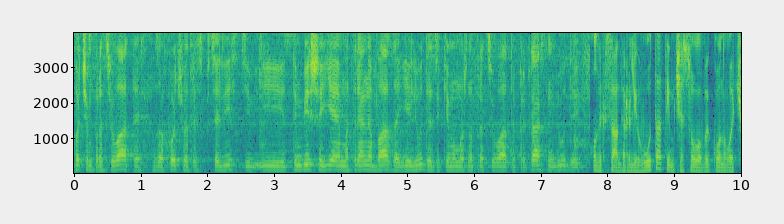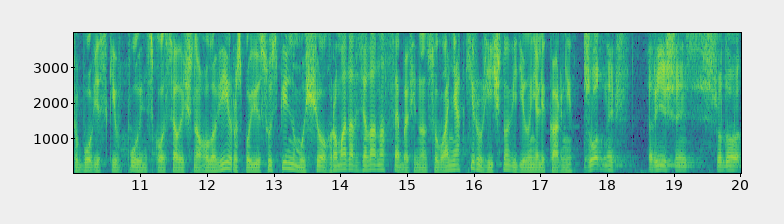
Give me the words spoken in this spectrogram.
Хочемо працювати, заохочувати спеціалістів, і тим більше є матеріальна база, є люди, з якими можна працювати, прекрасні люди. Олександр Лігута, тимчасово виконувач обов'язків Пулинського селищного голові, розповів Суспільному, що громада взяла на себе фінансування хірургічного відділення лікарні. Жодних рішень щодо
